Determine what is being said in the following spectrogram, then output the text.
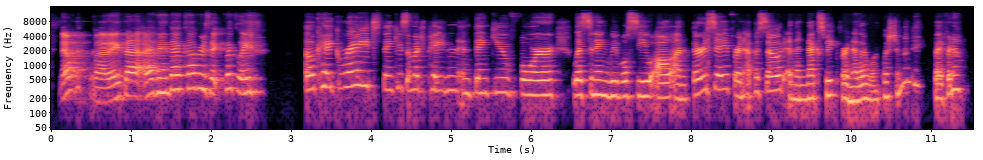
Nope i think that i think that covers it quickly. Okay great. Thank you so much peyton and thank you for listening. We will see you all on thursday for an episode and then next week for another one question monday. Bye for now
